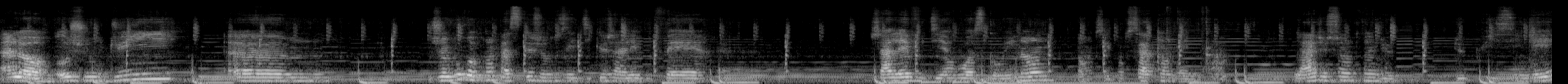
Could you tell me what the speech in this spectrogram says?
Alors, aujourd'hui, euh, je vous reprends parce que je vous ai dit que j'allais vous faire, euh, j'allais vous dire what's going on. Donc, c'est pour ça qu'on est là. Là, je suis en train de, de cuisiner.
